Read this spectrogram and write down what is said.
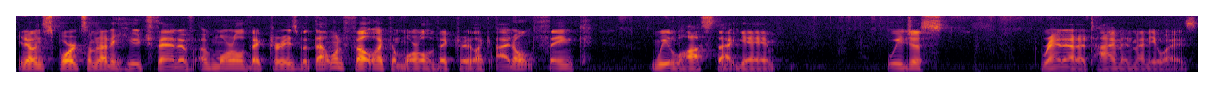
you know, in sports, I'm not a huge fan of, of moral victories, but that one felt like a moral victory. Like I don't think we lost that game. We just ran out of time in many ways.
